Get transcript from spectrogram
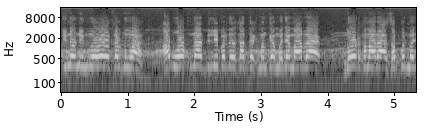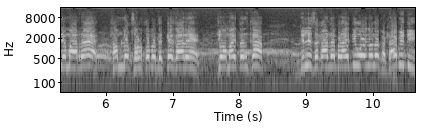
तीनों निगमों को कर दूँगा। अब वो अपना दिल्ली प्रदेश का अध्यक्ष बन के मज़े मार रहा है, नोट कमा रहा है, सब कुछ मज़े मार रहा है। हम लोग सड़कों पर धक्के खा रहे हैं। जो हमारी तनख्वाह दिल्ली सरकार ने बढ़ाई थी, वो इन्होंने घटा भी दी।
